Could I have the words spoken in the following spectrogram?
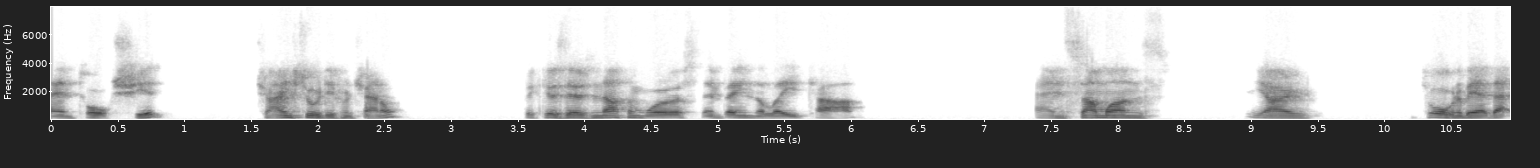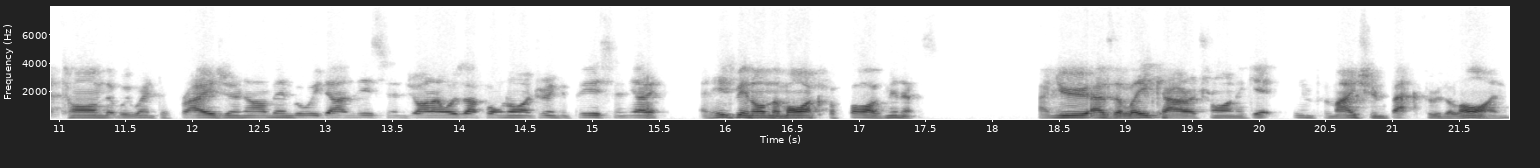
and talk shit, change to a different channel because there's nothing worse than being the lead car and someone's, you know, talking about that time that we went to Fraser and I remember we done this and Jono was up all night drinking piss and you know and he's been on the mic for five minutes. And you as the lead car are trying to get information back through the line.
